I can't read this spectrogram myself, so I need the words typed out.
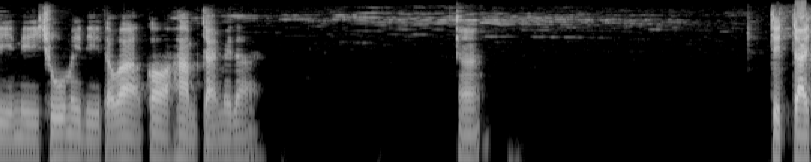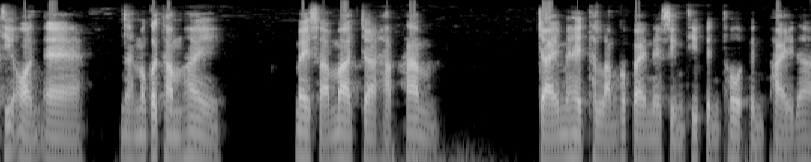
ดีมีชู้ไม่ดี แต่ว่าก็ห้ามใจไม่ได้นะจิตใจที่อ่อนแอนะมันก็ทำให้ไม่สามารถจะหักห้ามใจไม่ให้ถลำเข้าไปในสิ่งที่เป็นโทษเป็นภัยได้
